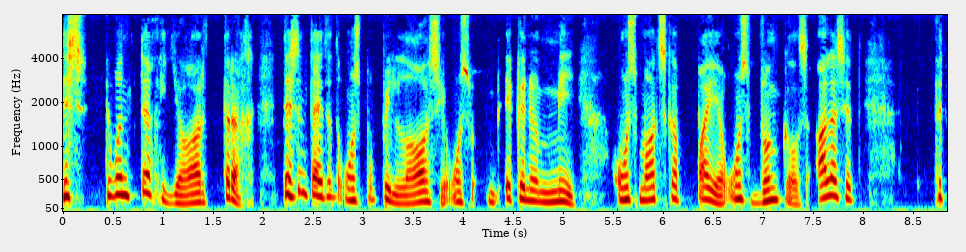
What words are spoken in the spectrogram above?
Dis 20 jaar terug. Tussentyd het ons populasie, ons ekonomie, ons maatskappye, ons winkels, alles het vir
